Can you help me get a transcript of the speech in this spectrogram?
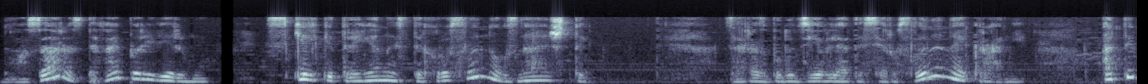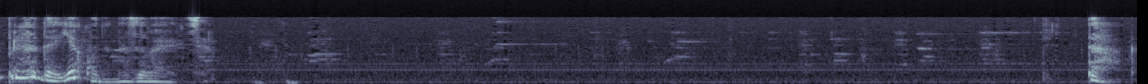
Ну а зараз давай перевіримо, скільки трав'янистих рослинок знаєш ти. Зараз будуть з'являтися рослини на екрані, а ти пригадай, як вони називаються. Так,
